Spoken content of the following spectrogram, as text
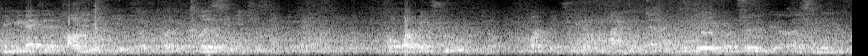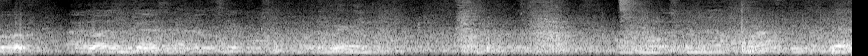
bring me back to that? How did it feel when you got your first signature sleep? For what went through, you know, what went through your mind on that? It's very come true, to be honest. I mean, you grow up, I a of you guys that I know you know, they're wearing, um, what's coming out, the market, things like uh,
